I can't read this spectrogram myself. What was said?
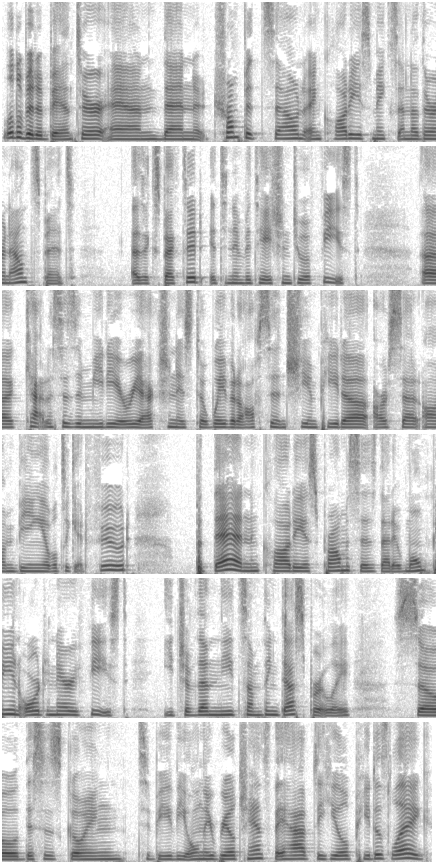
a little bit of banter, and then trumpets sound, and Claudius makes another announcement. As expected, it's an invitation to a feast. Uh, Katniss's immediate reaction is to wave it off since she and Peeta are set on being able to get food. But then Claudius promises that it won't be an ordinary feast. Each of them needs something desperately. So this is going to be the only real chance they have to heal Peeta's leg.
